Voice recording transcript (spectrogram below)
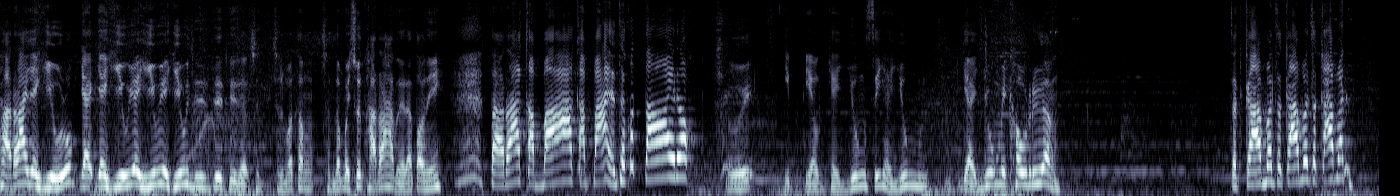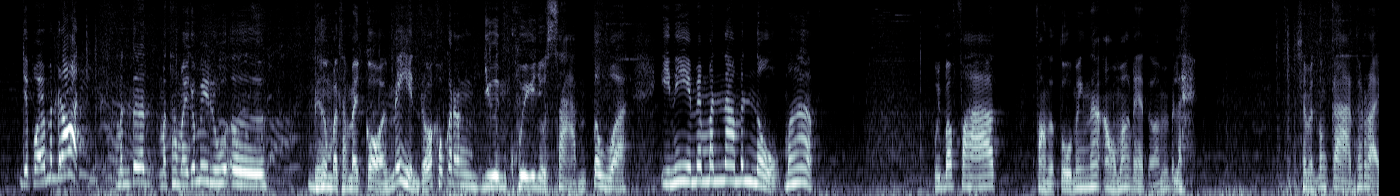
ทาร่าอย่าหิวลูกอย่าอย่าหิวอย่าหิวอย่าหิวเดี๋ยวเดี๋ยวเดี๋ยวฉันฉันว่าต้องฉันต้องไปช่วยทาร่าหน่อยแล้วตอนนี้ตาร่ากลับมากลับมาเดี๋ยวเธอก็ตายหรอกเอ้ยอีเตียวอย่ายุ่งสิอย่ายุ่งมึงอย่ายุ่งไม่เข้าเรื่อง จัดการมันจัดการมันจัดการมัน อย่าปล่อยให้มันรอด มันเดินมาทำไมก็ไม่รู้เออ เดินมาทำไมก่อนไม่เห็นหรอว่าเขากำลังยืนคุยกันอยู่ 3 ตัว อีนี่แม่งมันหน้ามันโหนกมากอุ้ยบัฟฟ้าฝั่งศัตรูแม่งน่าเอามากเลยแต่ว่าไม่เป็นไรฉันไม่ต้องการเท่าไหร่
